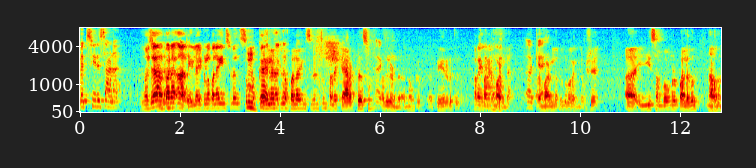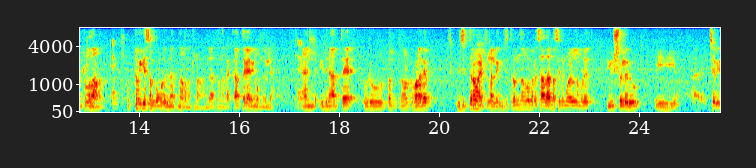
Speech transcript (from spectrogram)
വെബ് സീരീസ് ആണ്. പല ആ റിയൽ ആയിട്ടുള്ള പല ഇൻസിഡൻസും റിയൽ ആയിട്ടുള്ള പല ഇൻസിഡൻസും പല ക്യാരക്ടേഴ്സും അതിലുണ്ട്. നമുക്ക് പേരെടുത്ത് പറയാൻ പാടില്ല. പറയാൻ പാടില്ലാത്തെന്ന് പറയുന്നില്ല. പക്ഷേ ഈ സംഭവങ്ങൾ പലതും നടന്നിട്ടുള്ളതാണ്. ഒട്ടുമിക്ക സംഭവങ്ങൾ ഇതിനകത്ത് നടന്നിട്ടുള്ളതാണ്. അല്ലാത്ത നടക്കാത്ത കാര്യങ്ങളൊന്നുമില്ല. ആൻഡ് ഇതിനകത്തെ ഒരു ഇപ്പം നമുക്ക് വളരെ വിചിത്രമായിട്ടുള്ള അല്ലെങ്കിൽ വിചിത്രം നമ്മൾ പറയുന്ന സാധാരണ സിനിമകളിൽ നമ്മൾ യൂഷ്വൽ ഒരു ഈ ചെറിയ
